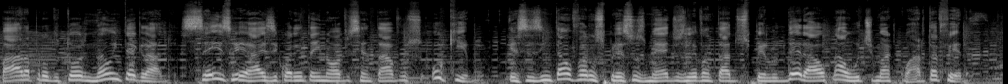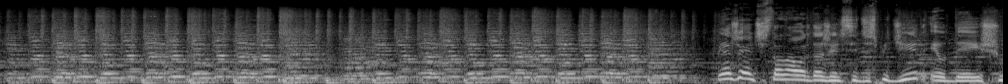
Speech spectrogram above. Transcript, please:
para produtor não integrado, R$ 6,49 o quilo. Esses então foram os preços médios levantados pelo Deral na última quarta-feira. Minha gente, está na hora da gente se despedir. Eu deixo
